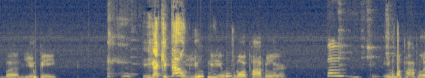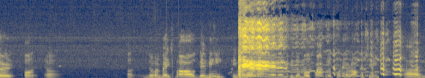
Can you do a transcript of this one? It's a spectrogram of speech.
But Youppi, He got kicked out. Youppi was more popular. He was more popular on. on doing baseball than me. He was more popular than me, the most popular player on the team. Um,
